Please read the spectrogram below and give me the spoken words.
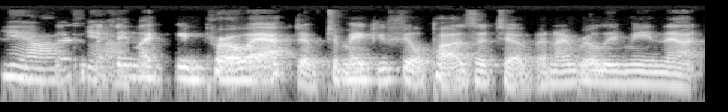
Yeah. There's yeah. nothing like being proactive to make you feel positive, And I really mean that.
